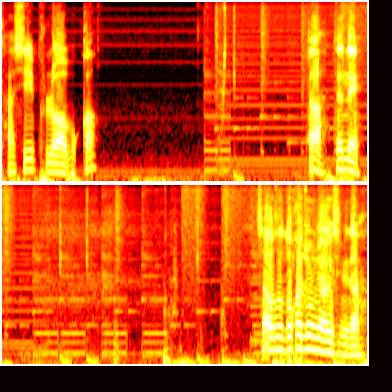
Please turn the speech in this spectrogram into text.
다시 불러와 볼까? 야 됐네. 자 우선 녹화 종료하겠습니다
